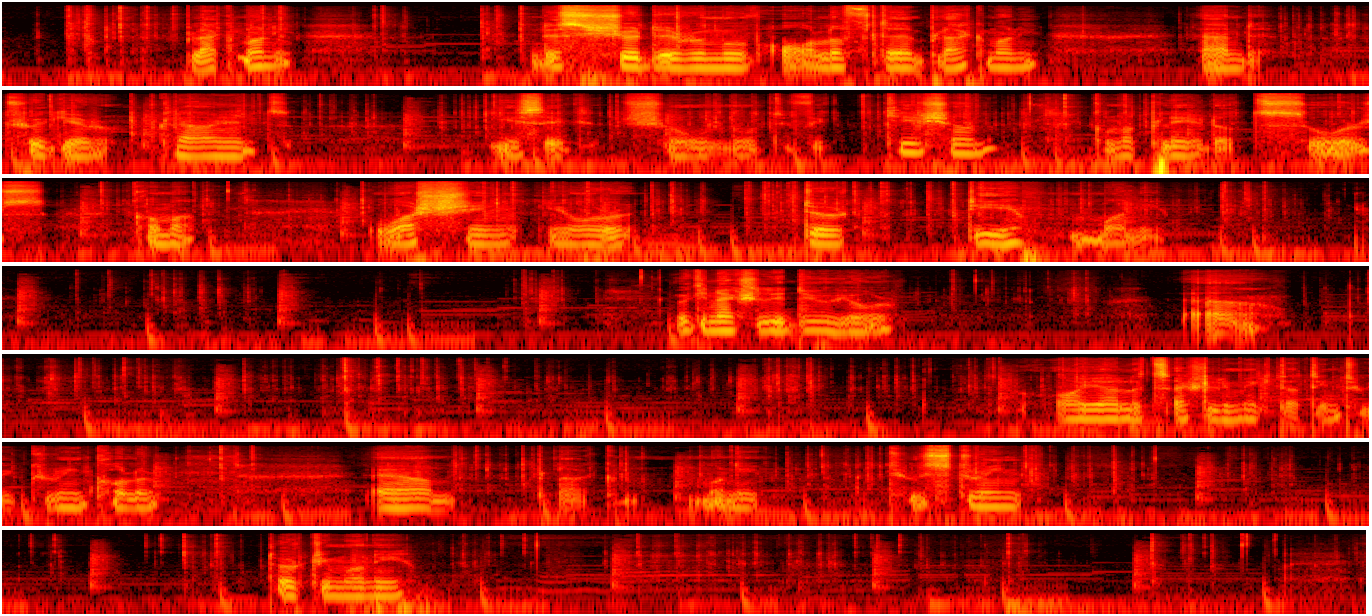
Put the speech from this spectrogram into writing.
black money this should remove all of the black money and trigger client ESX show notification comma player dot source comma washing your dirty money. We can actually do your uh, oh yeah let's actually make that into a green color. Um, black money. To string. Dirty money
